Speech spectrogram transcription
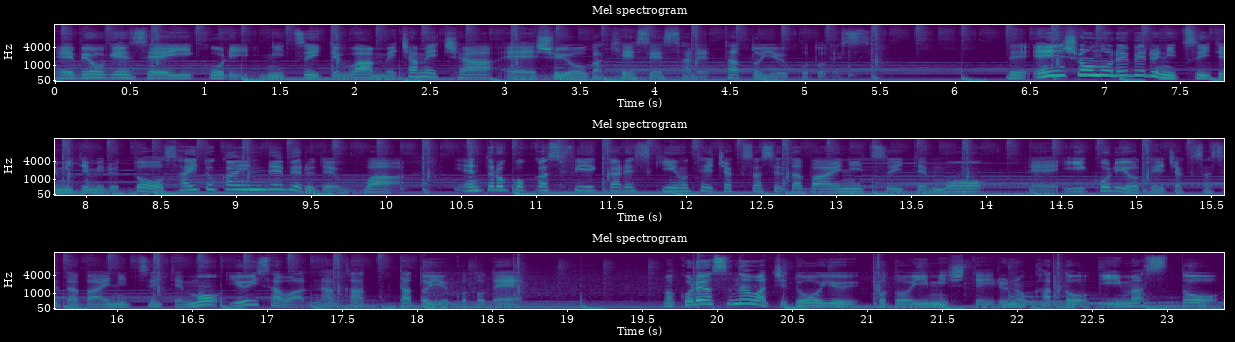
病原性 E. コリについてはめちゃめちゃ、えー、腫瘍が形成されたということですで炎症のレベルについて見てみるとサイトカインレベルではエンテロコッカスフィーカレス菌を定着させた場合についても、えー、イーコリを定着させた場合についても有意差はなかったということで、まあ、これはすなわちどういうことを意味しているのかと言いますと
